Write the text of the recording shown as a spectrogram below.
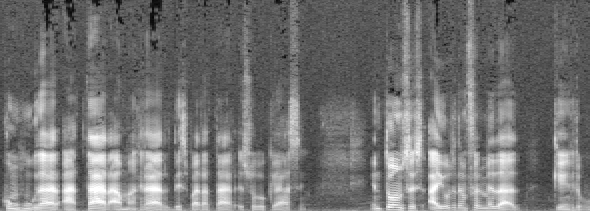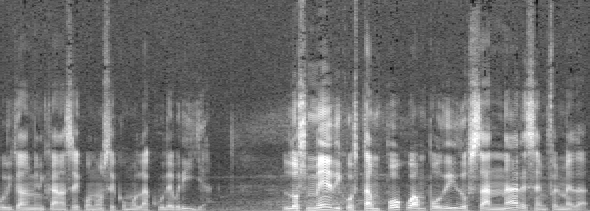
Conjurar, atar, amarrar, desbaratar, eso es lo que hacen. Entonces, hay otra enfermedad que en República Dominicana se conoce como la culebrilla. Los médicos tampoco han podido sanar esa enfermedad.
